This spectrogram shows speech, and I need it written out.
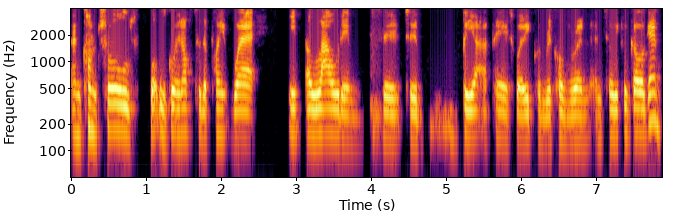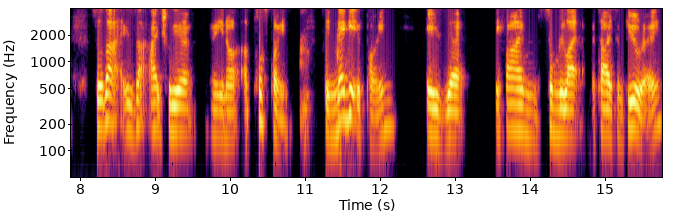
and controlled what was going off to the point where it allowed him to to be at a pace where he could recover and, until he could go again. So that is actually a, you know a plus point. The negative point is that if I'm somebody like a Tyson Fury,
